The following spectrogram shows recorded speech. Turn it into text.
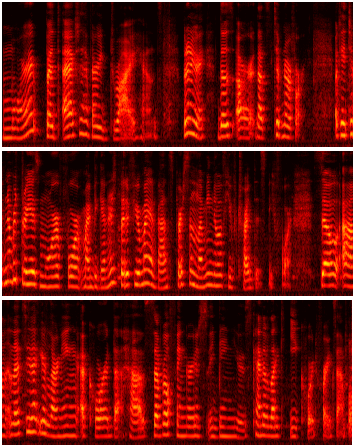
more, but I actually have very dry hands. But anyway, those are, that's tip number four. Okay, tip number three is more for my beginners, but if you're my advanced person, let me know if you've tried this before. So um, let's say that you're learning a chord that has several fingers being used, kind of like E chord, for example.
